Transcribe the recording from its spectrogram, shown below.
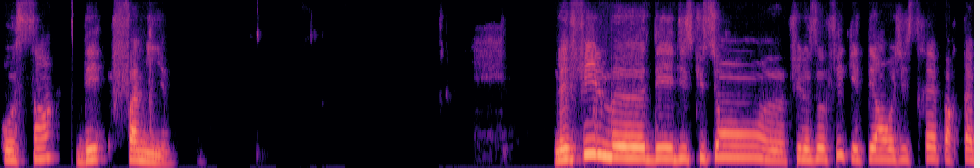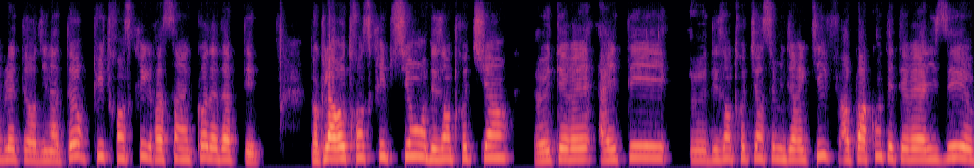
au sein des familles. Les films euh, des discussions euh, philosophiques étaient enregistrés par tablette et ordinateur, puis transcrits grâce à un code adapté. Donc la retranscription des entretiens euh, a été des entretiens semi-directifs, a par contre été réalisée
